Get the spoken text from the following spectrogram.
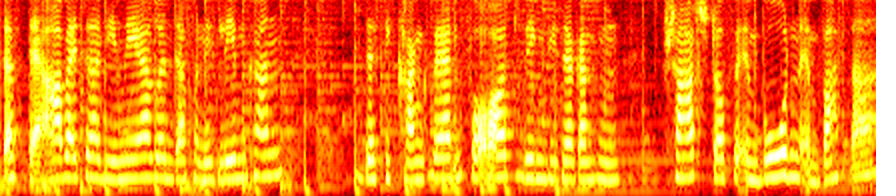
Dass der Arbeiter, die Näherin davon nicht leben kann, dass sie krank werden vor Ort wegen dieser ganzen Schadstoffe im Boden, im Wasser,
